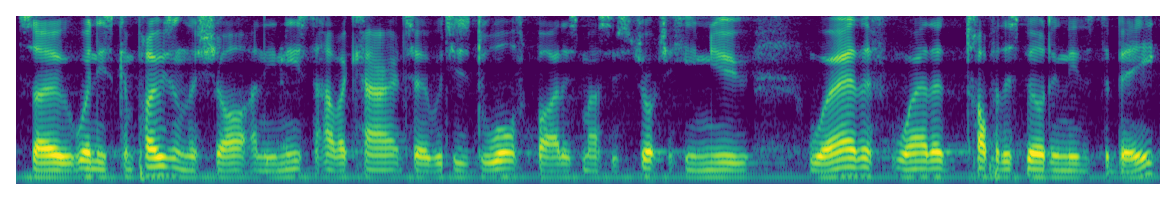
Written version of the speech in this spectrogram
So when he's composing the shot and he needs to have a character which is dwarfed by this massive structure, he knew where the where the top of this building needed to be,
